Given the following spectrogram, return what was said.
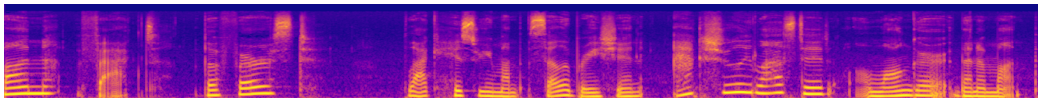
Fun fact the first Black History Month celebration actually lasted longer than a month.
